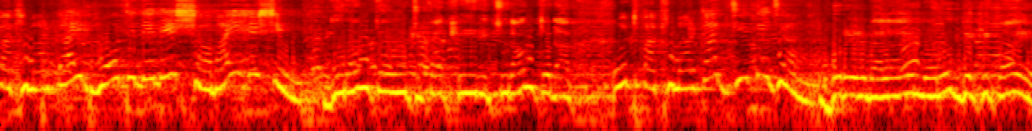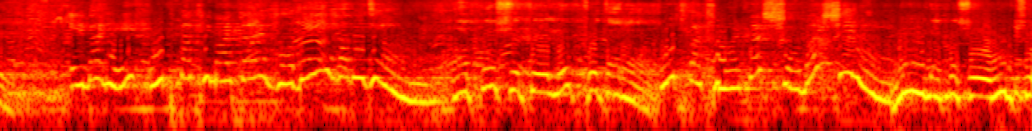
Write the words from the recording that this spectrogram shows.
পাখি মার্কায় ভোট দেবে সবাই হেসে। দুরন্ত উঠ পাখির চূড়ান্ত ডাক। উট পাখি মার্কা জিতে যান। ভোরের বেলায় মোরগ দেখে কয় এবারে উট পাখি মার্কায় হবেই হবে জন। আকাশেতে লক্ষ তারা। উট পাখি মার্কা সবার সেরা। নীল আকাশে উঠছে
